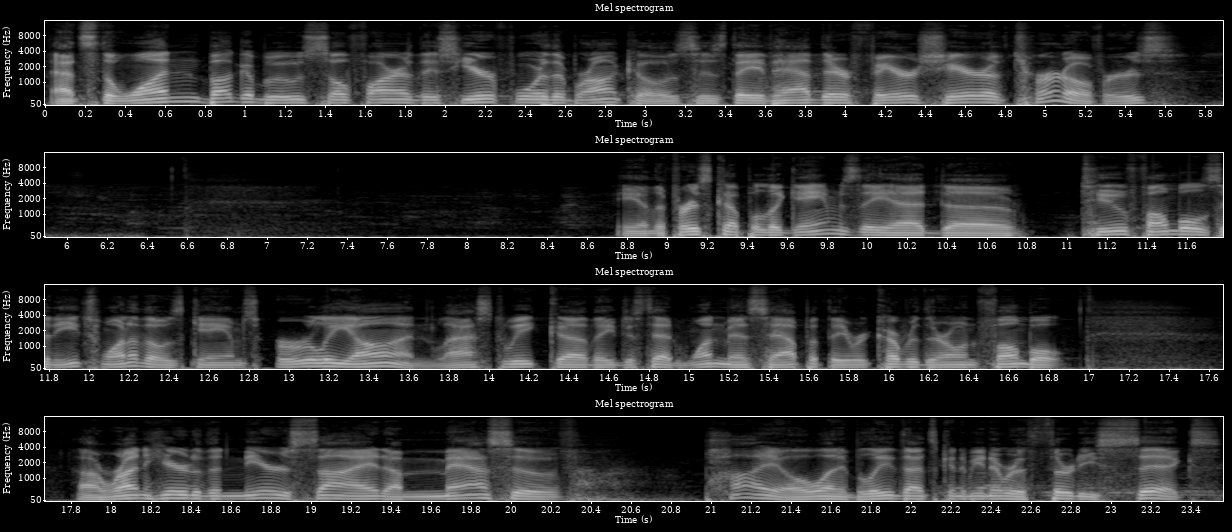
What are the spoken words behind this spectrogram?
That's the one bugaboo so far this year for the Broncos is they've had their fair share of turnovers. In the first couple of games, they had uh, two fumbles in each one of those games early on. Last week, uh, they just had one mishap, but they recovered their own fumble. A run here to the near side, a massive pile, and I believe that's going to be number 36.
